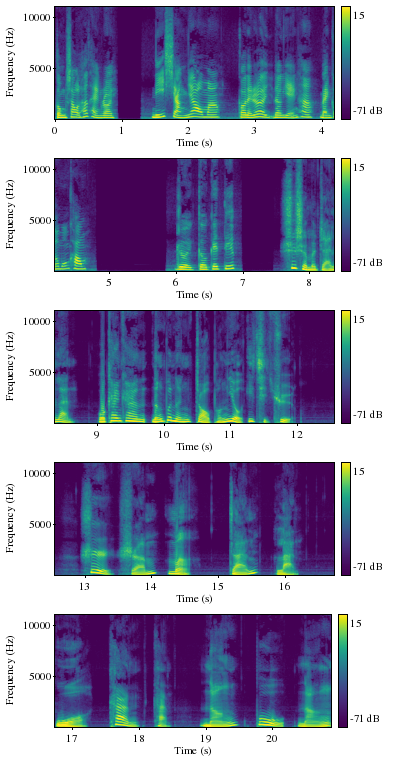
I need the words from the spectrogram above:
tuần sau là hết hạn rồi. Ní sẵn nhau mà. Câu này rất là đơn giản ha. Bạn có muốn không? Rồi câu kế tiếp. 是什么展览？我看看能不能找朋友一起去。是什么展览？我看看能不能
